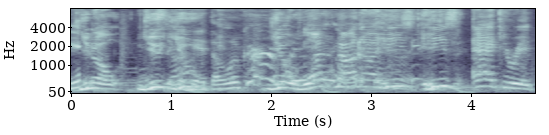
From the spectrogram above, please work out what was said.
you know, you you hit the one curve. you one no no he's he's accurate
